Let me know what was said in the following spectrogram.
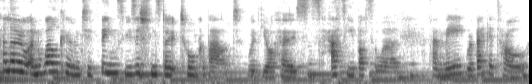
Hello and welcome to Things Musicians Don't Talk About with your hosts Hattie Butterworth. And me, Rebecca Toal.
